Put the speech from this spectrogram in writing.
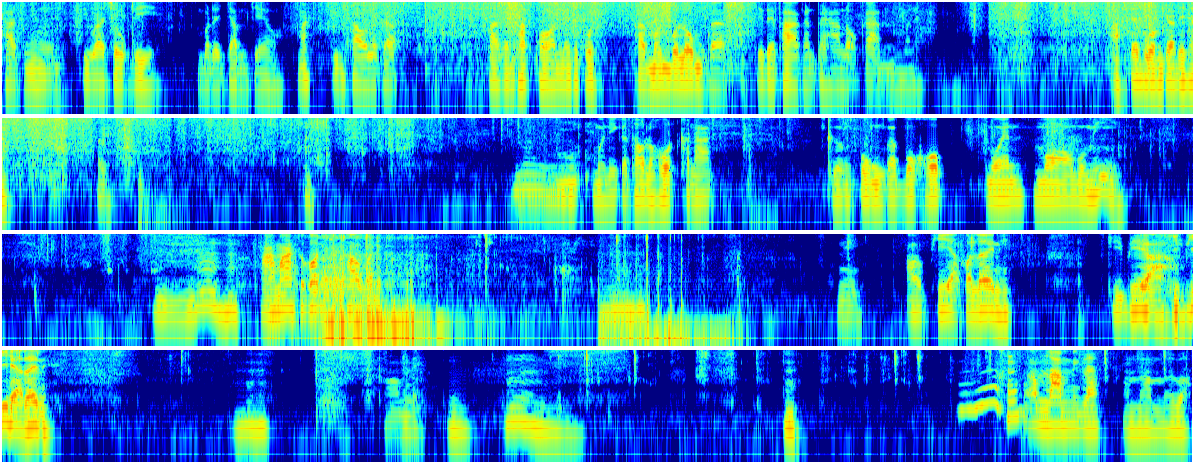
ขาดยังสิว่าโชคดีบ่ไดจำแจวมากินข้าวแล้วก็พากันพักผ่อนนะทุกคนขันมันบล่มก็จะได้พากันไปหาเลาะกันมาเลยอะใช้บวงเจ้าได้สั่ง มื้อนี้ก็ทรหดขนาด เครื่องปรุงกับบ่ครบบ่แม่นหม้อบ่มีอืมมามาทุกคนกินข้าวกันดินี่ เอาเพียก่อนเลยนี่ขี้เพี้ยกินเพียได้นี่หอมเลยอืม อำลำอีกแล้วอำลำเลยบ่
